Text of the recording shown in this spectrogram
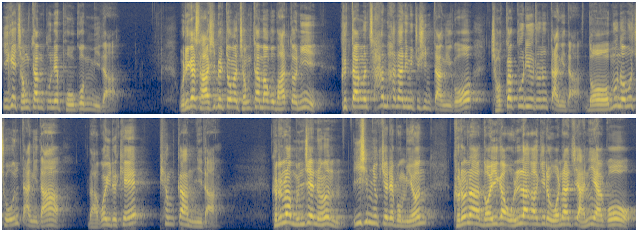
이게 정탐꾼의 보고입니다. 우리가 40일 동안 정탐하고 봤더니 그 땅은 참 하나님이 주신 땅이고 적과 꿀이 흐르는 땅이다. 너무너무 좋은 땅이다. 라고 이렇게 평가합니다. 그러나 문제는 26절에 보면 그러나 너희가 올라가기를 원하지 아니하고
